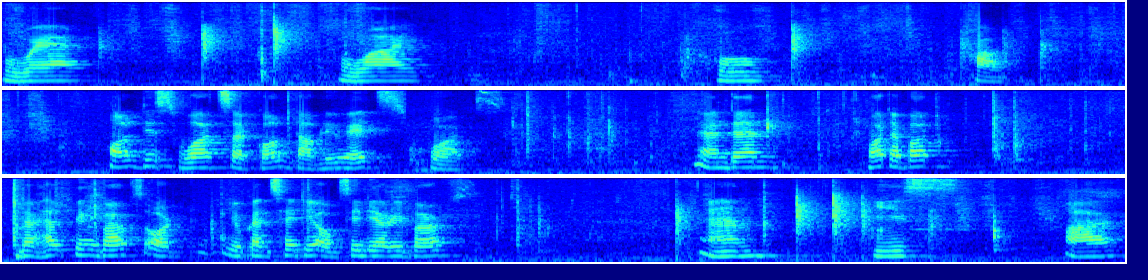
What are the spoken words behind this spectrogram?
where, why, who, how. All these words are called WH words. And then what about the helping verbs or you can say the auxiliary verbs? Am, is, are,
